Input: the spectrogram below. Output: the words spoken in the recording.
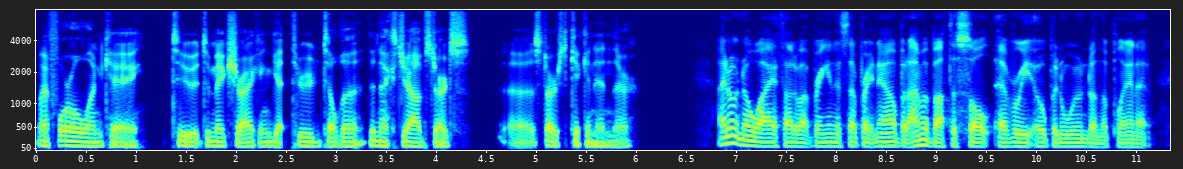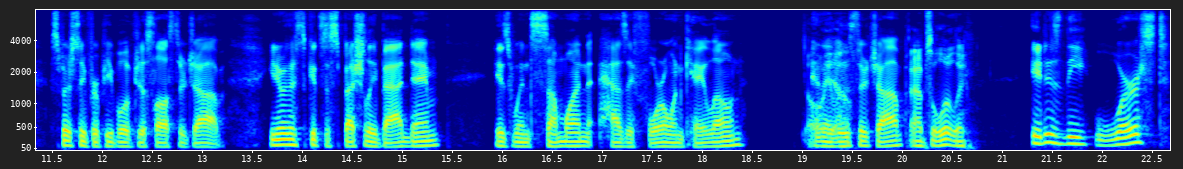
my 401k to to make sure I can get through until the the next job starts uh, starts kicking in there." I don't know why I thought about bringing this up right now, but I'm about to salt every open wound on the planet, especially for people who've just lost their job. You know, this gets especially bad, name is when someone has a 401k loan oh, and they yeah. lose their job. Absolutely. It is the worst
